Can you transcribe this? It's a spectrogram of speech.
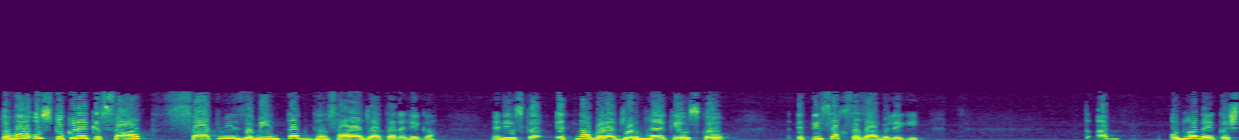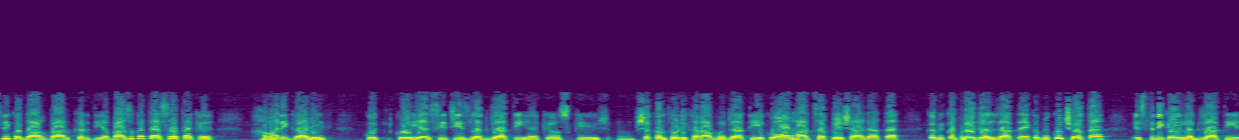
تو وہ اس ٹکڑے کے ساتھ ساتویں زمین تک دھسایا جاتا رہے گا۔ یعنی اس کا اتنا بڑا جرم ہے کہ اس کو اتنی سخت سزا ملے گی۔ تو اب انہوں نے کشتی کو داغدار کر دیا۔ بعض اوقات ایسا ہوتا ہے کہ ہماری گاڑی کوئی ایسی چیز لگ جاتی ہے کہ اس کی شکل تھوڑی خراب ہو جاتی ہے، کوئی اور حادثہ پیش آ جاتا ہے، کبھی کپڑے جل جاتے ہیں، کبھی کچھ ہوتا ہے استری کہیں لگ جاتی ہے۔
